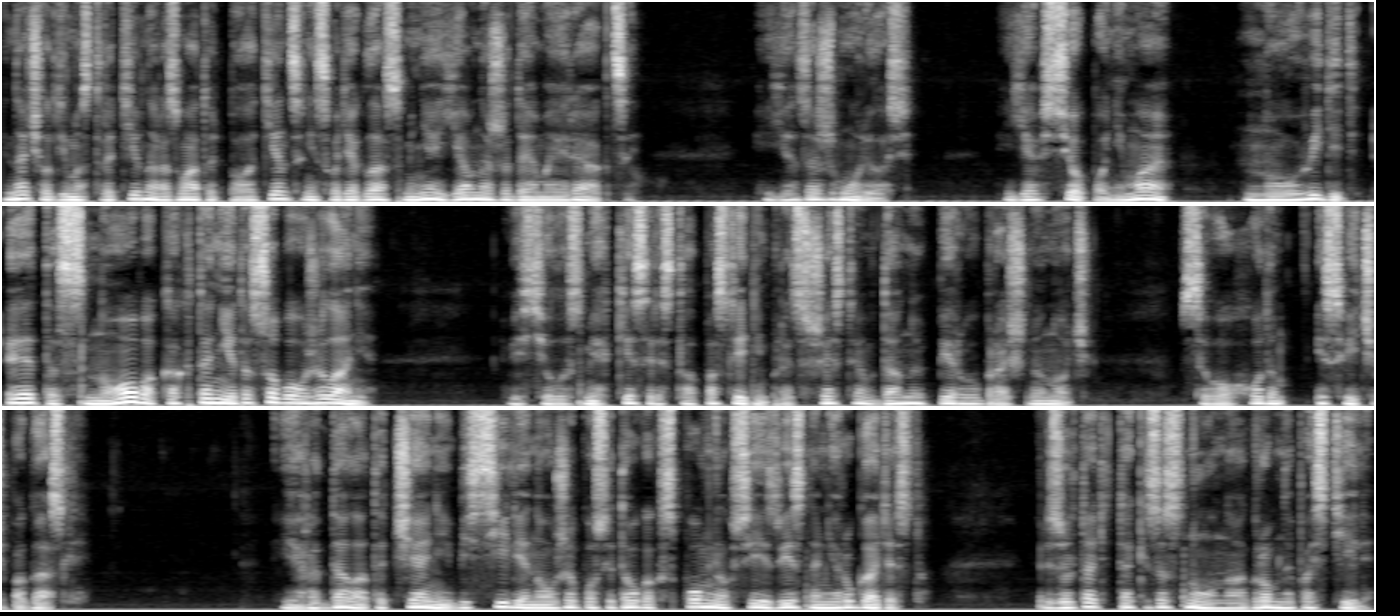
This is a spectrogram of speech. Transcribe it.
и начал демонстративно разматывать полотенце, не сводя глаз с меня, явно ожидая моей реакции. Я зажмурилась. Я все понимаю, но увидеть это снова как-то нет особого желания. Веселый смех кесаря стал последним происшествием в данную первую брачную ночь. С его уходом и свечи погасли. Я рыдал от отчаяния и бессилия, но уже после того, как вспомнил все известные мне ругательства. В результате так и заснул на огромной постели.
